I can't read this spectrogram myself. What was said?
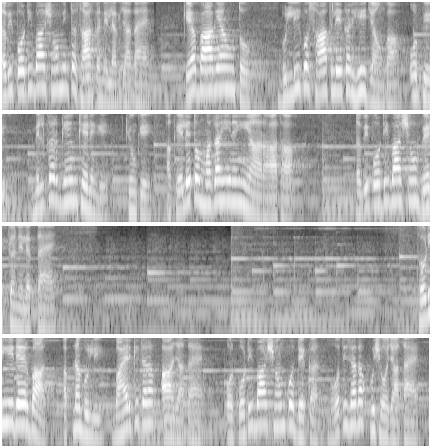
तभी पोटीबा शोम इंतज़ार करने लग जाता है कि अब आ गया हूँ तो बुल्ली को साथ लेकर ही जाऊँगा और फिर मिलकर गेम खेलेंगे, क्योंकि अकेले तो मज़ा ही नहीं आ रहा था। तभी पोटीबा शोम वेट करने लगता है। थोड़ी ही देर बाद अपना बुल्ली बाहर की तरफ़ आ जाता है और पोटी पोटीबा शोम को देखकर बहुत ही ज़्यादा खुश हो जाता है।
